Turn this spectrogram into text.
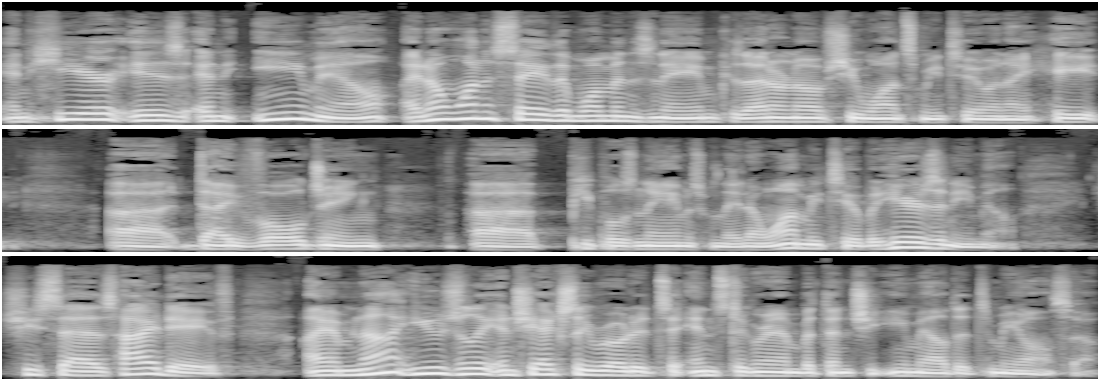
And here is an email. I don't want to say the woman's name because I don't know if she wants me to, and I hate uh, divulging uh, people's names when they don't want me to. But here's an email. She says, Hi, Dave. I am not usually, and she actually wrote it to Instagram, but then she emailed it to me also.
